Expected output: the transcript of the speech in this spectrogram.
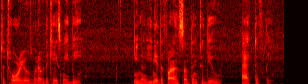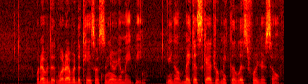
tutorials, whatever the case may be. You know, you need to find something to do actively. Whatever the whatever the case or scenario may be. You know, make a schedule, make a list for yourself.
